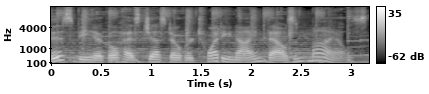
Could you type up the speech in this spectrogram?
This vehicle has just over 29,000 miles.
